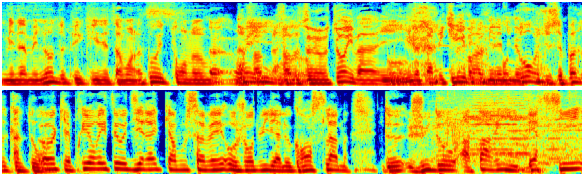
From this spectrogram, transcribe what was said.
Minamino, depuis qu'il est à Monaco, il tourne au- Euh, oui. fin- à fin de tourner autour, il va, il, va perdre l'équilibre, hein, je sais pas de quel tour. Ok, priorité au direct, car vous le savez, aujourd'hui, il y a le grand slam de judo à Paris-Bercy,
